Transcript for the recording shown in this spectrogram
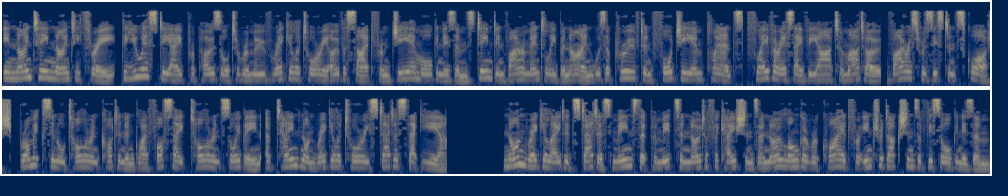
In 1993, the USDA proposal to remove regulatory oversight from GM organisms deemed environmentally benign was approved and four GM plants Flavr Savr tomato, virus-resistant squash, bromoxynil-tolerant cotton and glyphosate-tolerant soybean obtained non-regulatory status that year. Non-regulated status means that permits and notifications are no longer required for introductions of this organism.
